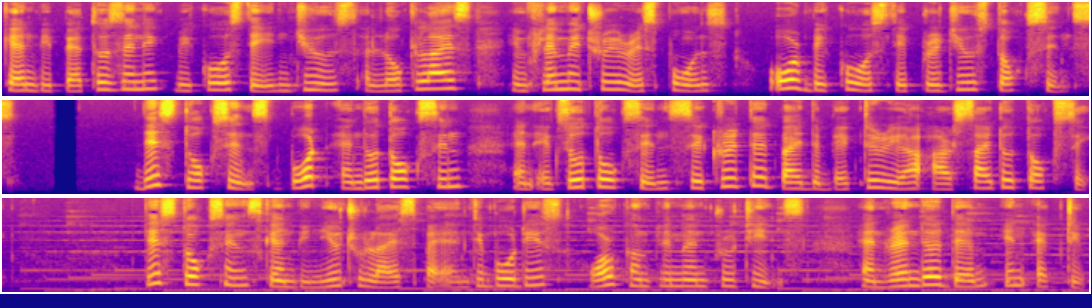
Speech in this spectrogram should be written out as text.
can be pathogenic because they induce a localized inflammatory response or because they produce toxins. These toxins, both endotoxin and exotoxin secreted by the bacteria are cytotoxic. These toxins can be neutralized by antibodies or complement proteins and render them inactive.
